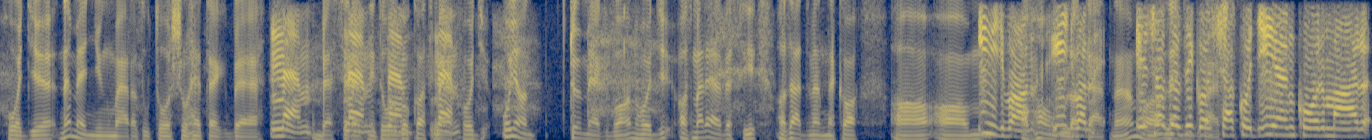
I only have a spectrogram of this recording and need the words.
hogy ne menjünk már az utolsó hetekbe nem, beszerezni nem, dolgokat, nem, mert nem. hogy olyan tömeg van, hogy az már elveszi az adventnek a, a, a, így van, a hangulatát, így van. nem? És a az az igazság, hogy ilyenkor már,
